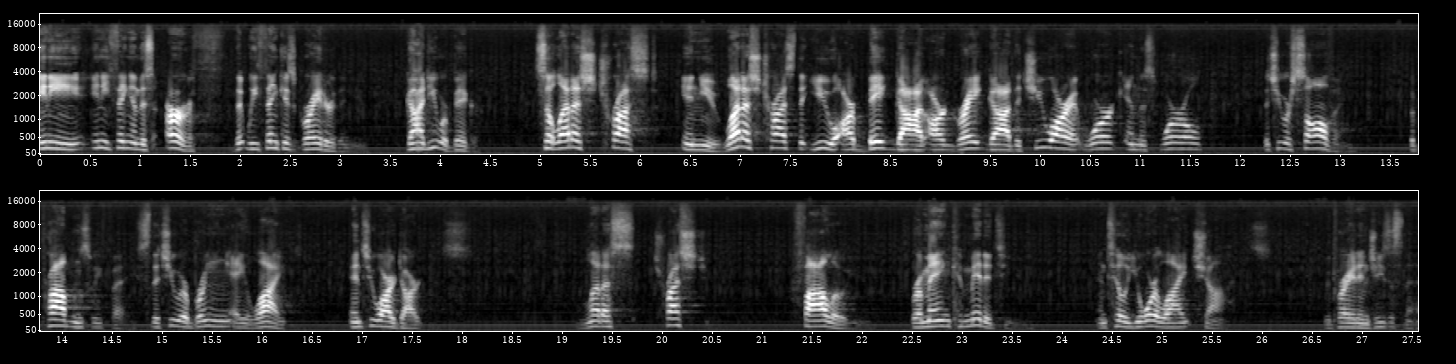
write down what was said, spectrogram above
any, anything in this earth that we think is greater than you. God, you are bigger. So let us trust in you. Let us trust that you our big God, our great God, that you are at work in this world, that you are solving the problems we face, that you are bringing a light into our darkness. And Let us trust you, follow you, remain committed to you until your light shines. We pray it in Jesus' name.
